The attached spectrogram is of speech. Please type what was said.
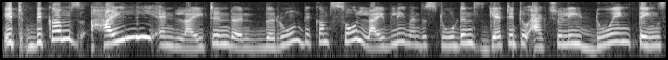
it becomes highly enlightened and the room becomes so lively when the students get into actually doing things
